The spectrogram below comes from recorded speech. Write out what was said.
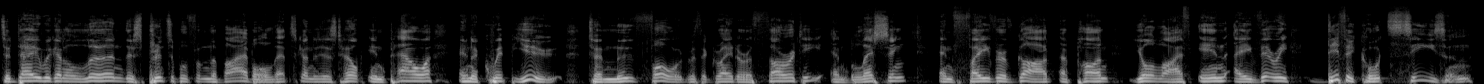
today we're going to learn this principle from the Bible that's going to just help empower and equip you to move forward with a greater authority and blessing and favor of God upon your life in a very difficult season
